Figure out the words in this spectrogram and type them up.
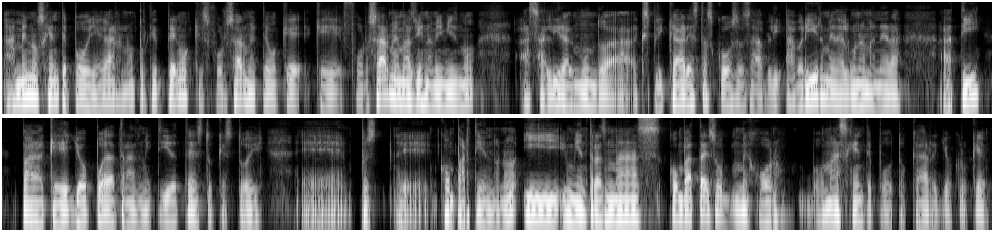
a menos gente puedo llegar, ¿no? porque tengo que esforzarme, tengo que, que forzarme más bien a mí mismo a salir al mundo, a explicar estas cosas, a abrirme de alguna manera a ti para que yo pueda transmitirte esto que estoy eh, pues eh, compartiendo, ¿no? Y, mientras más combata eso, mejor o más gente puedo tocar. Yo creo que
